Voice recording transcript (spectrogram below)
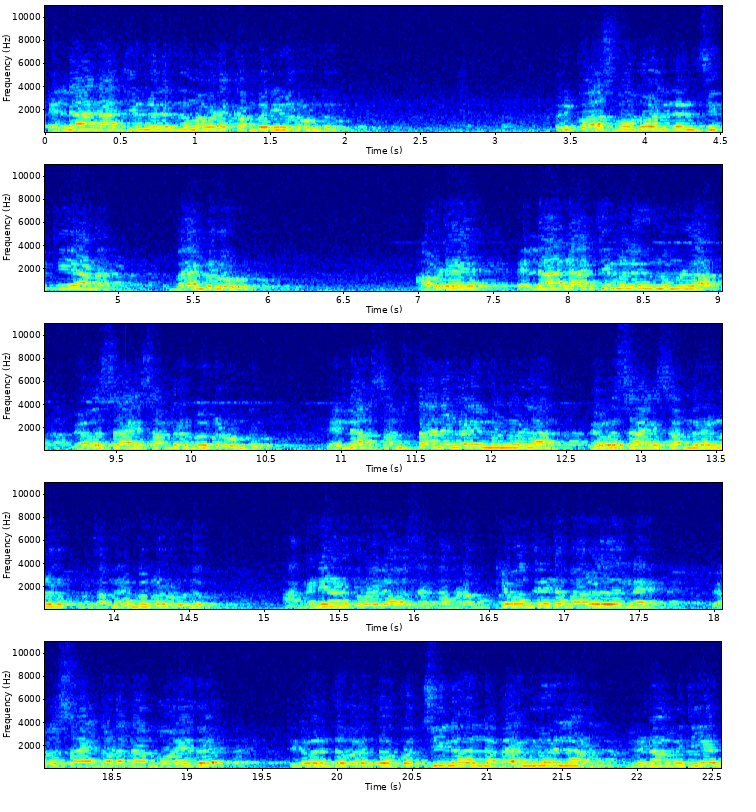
എല്ലാ രാജ്യങ്ങളിൽ നിന്നും അവിടെ കമ്പനികളുണ്ട്. ഒരു കോസ്മോപോളിറ്റൻ സിറ്റിയാണ് ബാംഗ്ലൂർ. അവിടെ എല്ലാ രാജ്യങ്ങളിൽ നിന്നുമുള്ള വ്യവസായ സംരംഭങ്ങളുണ്ട്. എല്ലാ സംസ്ഥാനങ്ങളിൽ നിന്നുള്ള വ്യവസായ സംരംഭങ്ങളും സംരംഭങ്ങളുണ്ട്. അങ്ങനെയാണ് തൊഴിലവസരം. നമ്മുടെ മുഖ്യമന്ത്രിയുടെ മകൾ തന്നെ വ്യവസായം തുടങ്ങാൻ പോയത് തിരുവനന്തപുരത്തോ കൊച്ചിയിലോ അല്ല ബാംഗ്ലൂരിലാണ്. വീണ വിജയൻ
